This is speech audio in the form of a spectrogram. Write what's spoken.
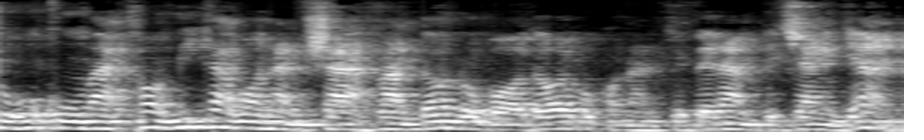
که حکومت ها می توانند شهروندان رو وادار بکنن که برن به جنگن.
